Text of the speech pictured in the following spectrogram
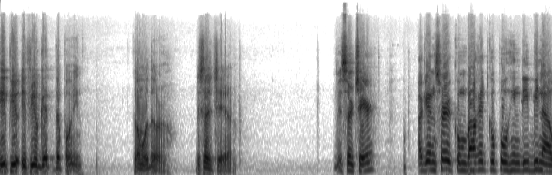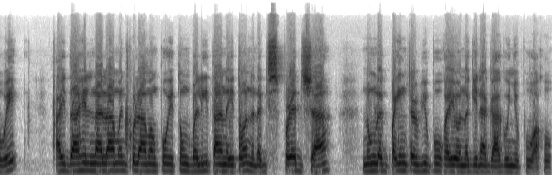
If you, if you get the point, Commodore, Mr. Chair. Mr. Chair, again sir, kung bakit ko po hindi binawi ay dahil nalaman ko lamang po itong balita na ito na nag-spread siya nung nagpa-interview po kayo na ginagago niyo po ako.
